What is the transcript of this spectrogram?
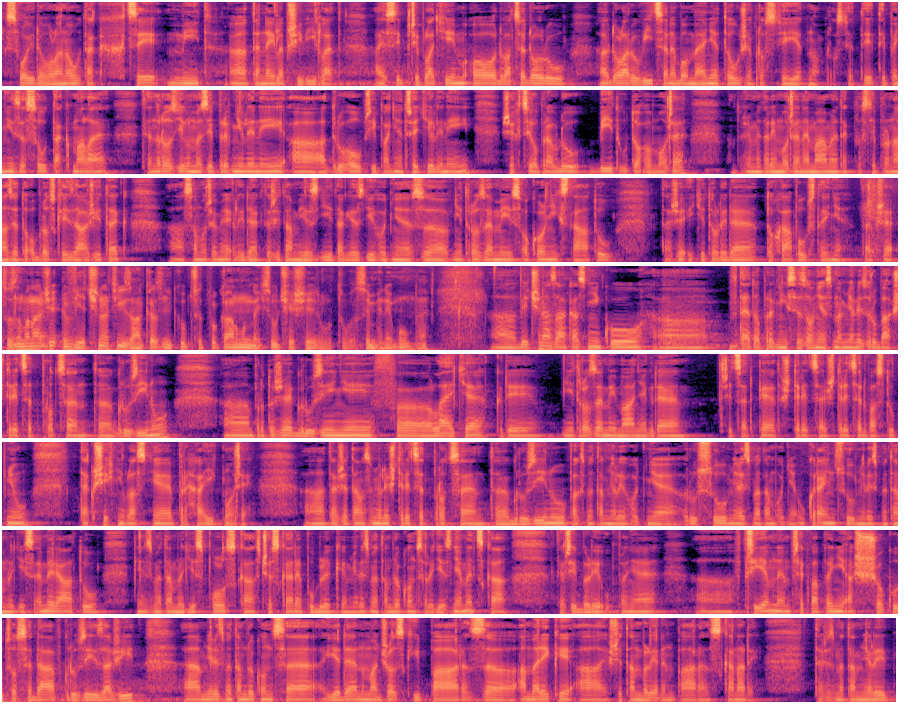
svoji dovolenou, tak chci mít eh, ten nejlepší výhled. A jestli připlatím o 20 dolarů, eh, dolarů více nebo méně, to už je prostě jedno. Prostě ty, ty peníze jsou tak malé, ten rozdíl mezi první linií a druhou, případně třetí linií, že chci opravdu být u toho moře, protože my tady moře nemáme, tak prostě pro nás je to obrovský zážitek. A samozřejmě lidé, kteří tam jezdí, tak jezdí hodně z vnitrozemí, z okolních států, takže i tito lidé to chápou stejně. Takže... To znamená, že většina těch zákazníků předpokládám nejsou Češi, nebo to asi minimum, ne? Většina zákazníků v této první sezóně jsme měli zhruba 40% Gruzínů, protože Gruzíni v létě, kdy vnitrozemí má někde 35, 40, 42 stupňů, tak všichni vlastně prchají k moři. A, takže tam jsme měli 40% Gruzínů, pak jsme tam měli hodně Rusů, měli jsme tam hodně Ukrajinců, měli jsme tam lidi z Emirátů, měli jsme tam lidi z Polska, z České republiky, měli jsme tam dokonce lidi z Německa, kteří byli úplně v příjemném překvapení až šoku, co se dá v Gruzii zažít. Měli jsme tam dokonce jeden manželský pár z Ameriky a ještě tam byl jeden pár z Kanady. Takže jsme tam měli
